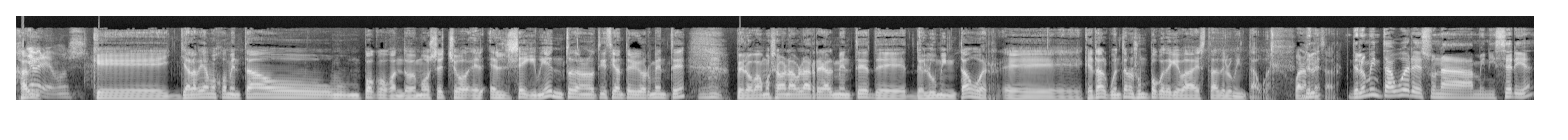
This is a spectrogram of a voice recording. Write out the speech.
Javi, ya veremos. que ya lo habíamos comentado un poco cuando hemos hecho el, el seguimiento de la noticia anteriormente, uh -huh. pero vamos ahora a hablar realmente de, de Looming Tower. Eh, ¿Qué tal? Cuéntanos un poco de qué va esta de Looming Tower, para The, empezar. The Looming Tower es una miniserie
